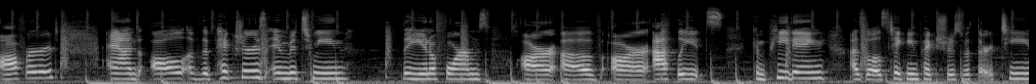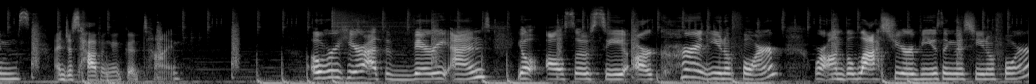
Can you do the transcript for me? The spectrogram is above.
offered and all of the pictures in between the uniforms are of our athletes competing as well as taking pictures with their teams and just having a good time. Over here at the very end, you'll also see our current uniform. We're on the last year of using this uniform,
